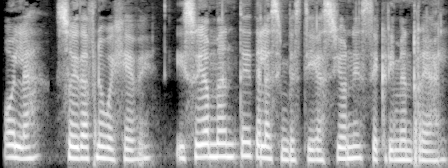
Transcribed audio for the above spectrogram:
Hola, soy Dafne Wegebe y soy amante de las investigaciones de crimen real.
